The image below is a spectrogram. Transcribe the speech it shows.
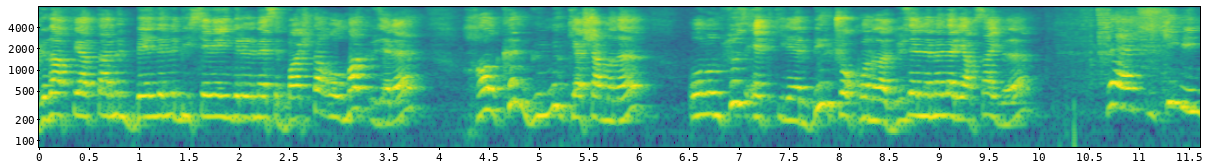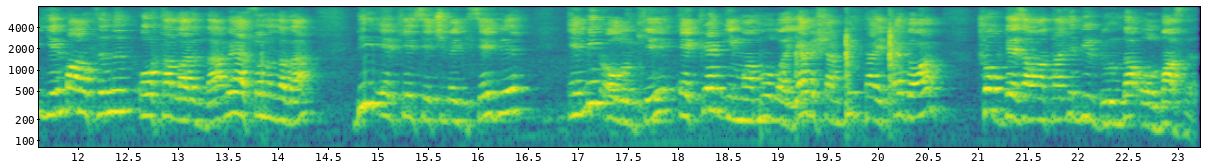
gıda fiyatlarının belirli bir seviyeye indirilmesi başta olmak üzere halkın günlük yaşamını olumsuz etkileyen birçok konuda düzenlemeler yapsaydı ve 2026'nın ortalarında veya sonunda da bir erken seçime gitseydi emin olun ki Ekrem İmamoğlu'la yarışan bir Tayyip Erdoğan çok dezavantajlı bir durumda olmazdı.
